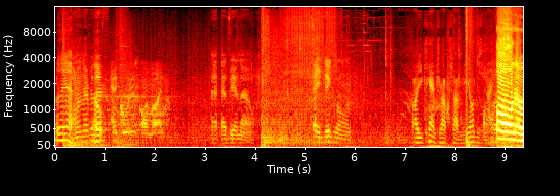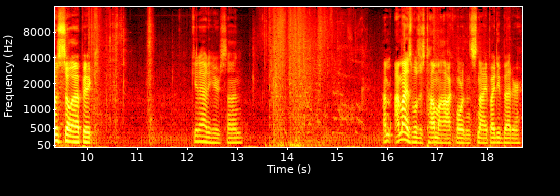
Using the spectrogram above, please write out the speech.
Where they at? Spawn over Oh, there. Headquarters online. That'd be a no. Hey, Dig's on. Oh, you can't drop shot me. I'll just knife. Oh, that was so epic. Get out of here, son. I'm, I might as well just tomahawk more than snipe. I do better.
